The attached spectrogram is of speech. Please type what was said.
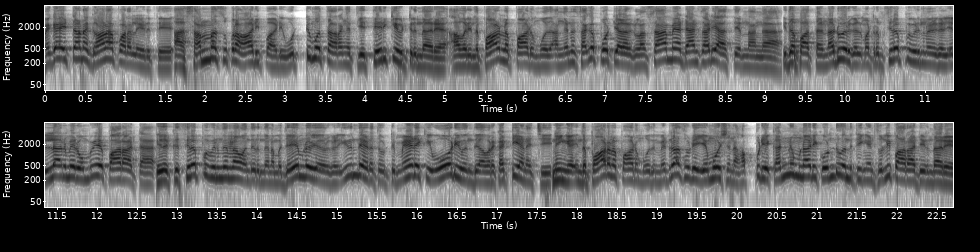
மெகா ஹிட்டான கானா பாடலை எடுத்து செம்ம சூப்பரா ஆடி பாடி ஒட்டுமொத்த அரங்கத்தையே தெரிக்க விட்டிருந்தாரு. அவர் இந்த பாடலை பாடும்போது அங்க சக போட்டியாளர்கள்லாம் சாமியா டான்ஸ் ஆடி அசத்திருந்தாங்க. இதை பார்த்த நடுவர்கள் மற்றும் சிறப்பு விருந்தினர்கள் எல்லாருமே ரொம்பவே பாராட்ட இதற்கு சிறப்பு விருந்தினா வந்திருந்த நம்ம ஜெயம் ரவி அவர்கள் இருந்த இடத்தை விட்டு மேடைக்கு ஓடி வந்து அவரை கட்டி அணைச்சு நீங்க இந்த பாடலை பாடும்போது மெட்ராஸுடைய எமோஷனை அப்படியே கண்ணு முன்னாடி கொண்டு வந்துட்டீங்கன்னு சொல்லி பாராட்டி இருந்தாரு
